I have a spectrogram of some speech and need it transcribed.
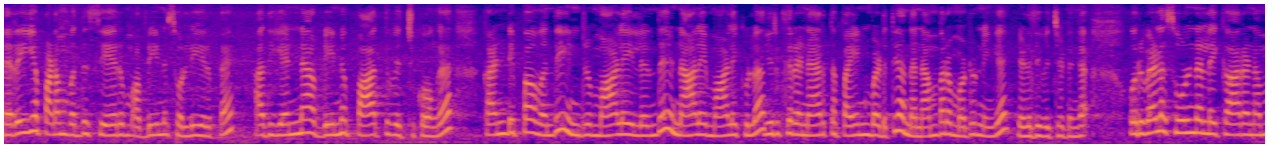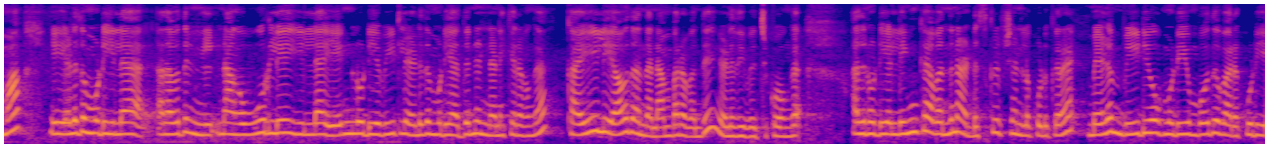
நிறைய பணம் வந்து சேரும் அப்படின்னு சொல்லியிருப்பேன். அது என்ன அப்படின்னு பார்த்து வச்சுக்கோங்க. கண்டிப்பாக வந்து இன்று மாலையிலேருந்து நாளை மாலைக்குள்ளே இருக்கிற நேரத்தை பயன்படுத்தி அந்த நம்பரை மட்டும் நீங்கள் எழுதி வச்சுடுங்க. ஒருவேளை சூழ்நிலை காரணமாக எழுத முடியல. அதாவது நாங்கள் ஊர்லேயே இல்லை எங்களுடைய வீட்டில் எழுத முடியாதுன்னு நினைக்கிறவங்க கையிலையாவது அந்த நம்பரை வந்து எழுதி வச்சுக்கோங்க. அதனுடைய லிங்கை வந்து நான் டிஸ்கிரிப்ஷனில் கொடுக்குறேன். மேலும் வீடியோ முடியும் போது வரக்கூடிய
